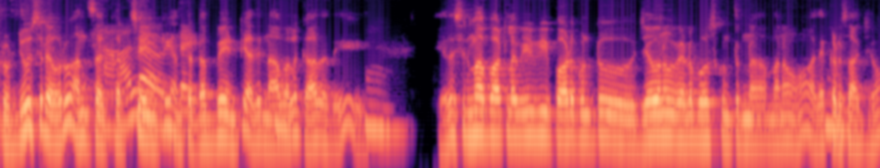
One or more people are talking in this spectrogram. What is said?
ప్రొడ్యూసర్ ఎవరు? అంత ఖర్చు ఏంటి? అంత. డబ్బు ఏంటి? అది నా వల్ల కాదు అది ఏదో సినిమా పాటలు అవి ఇవి పాడుకుంటూ జీవనం వెళ్ళబోసుకుంటున్న మనం అది ఎక్కడ. సాధ్యం?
